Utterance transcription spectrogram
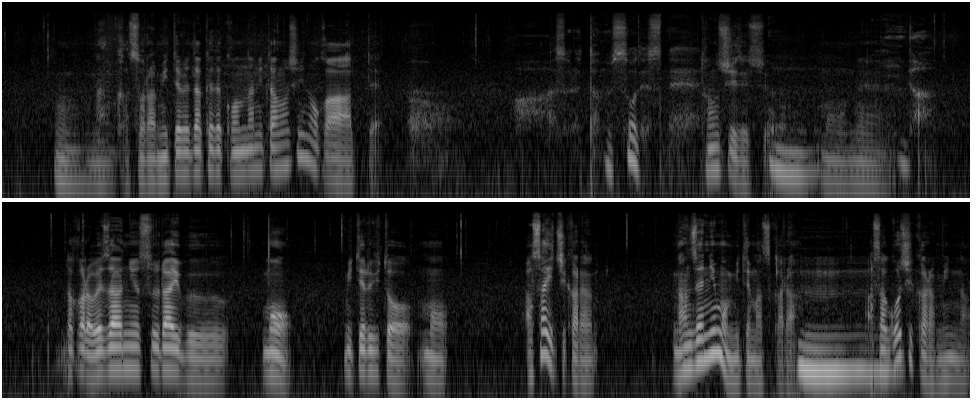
うん、なんか空見てるだけでこんなに楽しいのかって楽しそうですね。楽しいですよ、うん。もうね。いいな。だからウェザーニュースライブも見てる人も朝一から何千人も見てますから、うん。朝5時からみんな。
